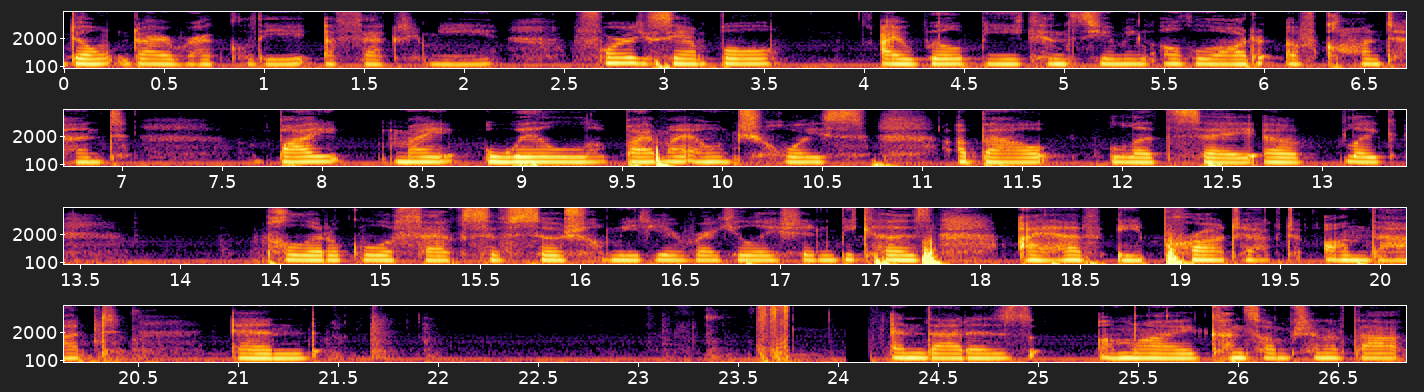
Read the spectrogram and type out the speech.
don't directly affect me. For example, I will be consuming a lot of content by my will, by my own choice about, let's say, uh, like political effects of social media regulation because I have a project on that and and that is my consumption of that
